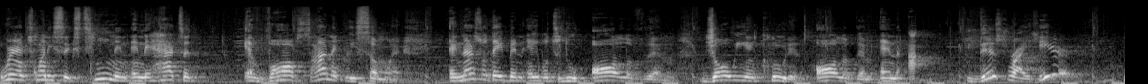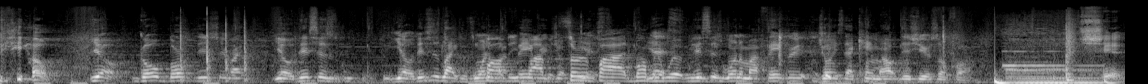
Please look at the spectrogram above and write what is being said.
we're in 2016 and, and they had to evolve sonically somewhat. And that's what they've been able to do, all of them, Joey included, all of them. And I, this right here, yo, yo, go bump this shit right. Yo, this is, yo, this is like one of my favorite. jo- certified bump and whip This is one of my favorite joints that came out this year so far. Shit,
